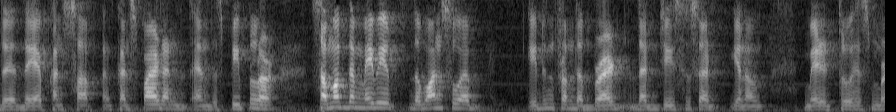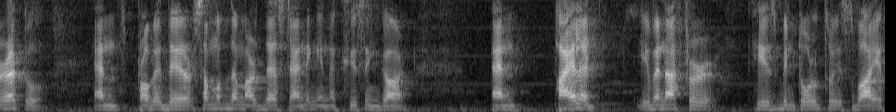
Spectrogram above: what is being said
the, they have conspired, and, and these people are some of them may be the ones who have eaten from the bread that Jesus had, you know, made it through his miracle. And probably there, some of them are there standing and accusing God. And Pilate, even after he's been told through his wife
